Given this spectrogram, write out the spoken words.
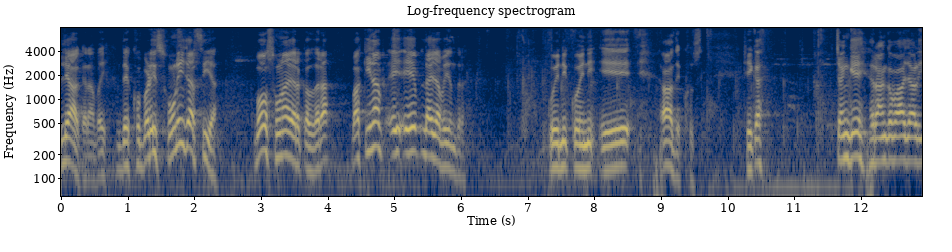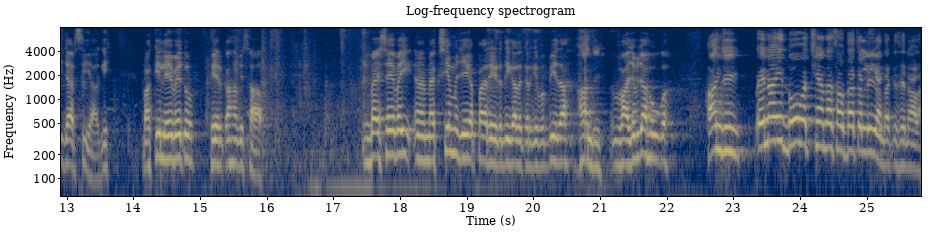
ਲਿਆ ਕਰਾਂ ਬਾਈ। ਦੇਖੋ ਬੜੀ ਸੋਹਣੀ ਜਰਸੀ ਆ। ਬਹੁਤ ਸੋਹਣਾ ਯਾਰ ਕਲਰ ਆ। ਬਾਕੀ ਨਾ ਇਹ ਇਹ ਲੈ ਜਾ ਬਈ ਅੰਦਰ। ਕੋਈ ਨਹੀਂ ਕੋਈ ਨਹੀਂ ਇਹ ਆ ਦੇਖੋ ਤੁਸੀਂ। ਠੀਕ ਹੈ ਚੰਗੇ ਰੰਗਬਾਜ਼ ਵਾਲੀ ਜਰਸੀ ਆ ਗਈ। ਬਾਕੀ ਲੇਵੇ ਤੋਂ ਫੇਰ ਕਹਾਂ ਵੀ ਸਾਫ਼। ਵੈਸੇ ਬਈ ਮੈਕਸਿਮਮ ਜੇ ਆਪਾਂ ਰੇਟ ਦੀ ਗੱਲ ਕਰੀਏ ਬੱਬੀ ਇਹਦਾ ਹਾਂਜੀ। ਵਾਜਬ ਜਾ ਹੋਊਗਾ? ਹਾਂਜੀ। ਇਹਨਾਂ ਹੀ ਦੋ ਬੱਚਿਆਂ ਦਾ ਸੌਦਾ ਚੱਲੀ ਜਾਂਦਾ ਕਿਸੇ ਨਾਲ।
